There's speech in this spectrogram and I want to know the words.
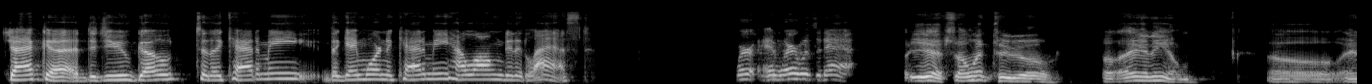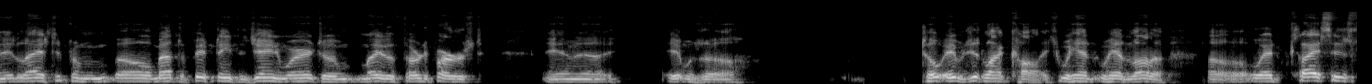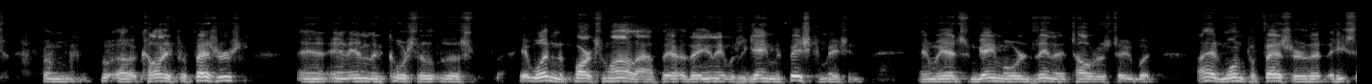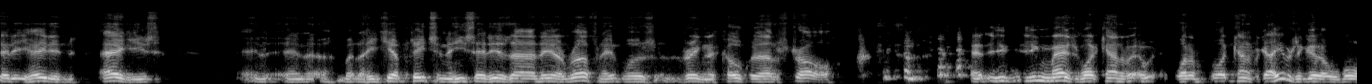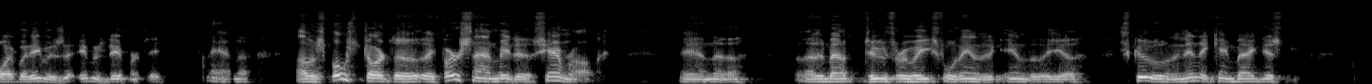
Jack, uh, did you go to the academy, the Game Warden Academy? How long did it last? Where, and where was it at? Yes, I went to, uh, uh, A and M. Uh, and it lasted from, uh, about the fifteenth of January to May the thirty-first. And, uh, it was, uh, to, it was just like college. We had, we had a lot of, uh, we had classes from, uh, college professors. And, and then, of course, of the, it wasn't the Parks and Wildlife there then, it was the Game and Fish Commission. And we had some game wardens in that taught us too, but I had one professor that he said he hated Aggies. And, and, uh, but he kept teaching, and he said his idea of roughing it was drinking a Coke without a straw. And you, you can imagine what kind of, what, a- what kind of a guy, he was a good old boy, but he was, it was different. And, uh, I was supposed to start the, they first signed me to Shamrock. And, uh, that was about two, three weeks before the end of the, end of the, uh, school. And then they came back just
